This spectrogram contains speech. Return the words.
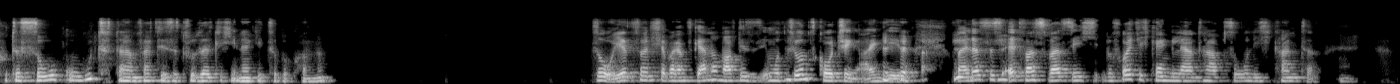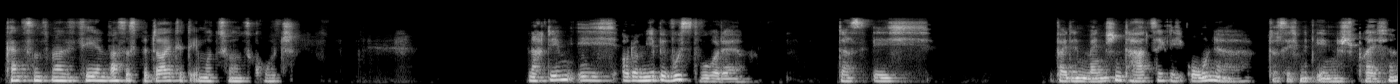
tut es so gut, da einfach diese zusätzliche Energie zu bekommen. Ne? So, jetzt würde ich aber ganz gerne nochmal auf dieses Emotionscoaching eingehen, weil das ist etwas, was ich, bevor ich dich kennengelernt habe, so nicht kannte. Kannst du uns mal erzählen, was es bedeutet, Emotionscoach? Nachdem ich oder mir bewusst wurde, dass ich bei den Menschen tatsächlich ohne, dass ich mit ihnen spreche,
